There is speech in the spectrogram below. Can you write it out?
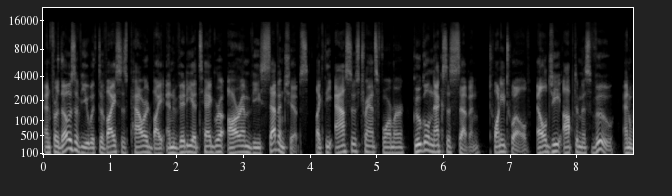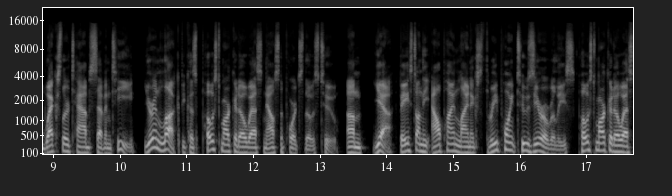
And for those of you with devices powered by NVIDIA Tegra ARMv7 chips, like the Asus Transformer, Google Nexus 7, 2012, LG Optimus Vu, and Wexler Tab 7T, you're in luck because Postmarket OS now supports those too. Um, yeah, based on the Alpine Linux 3.20 release, Postmarket OS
